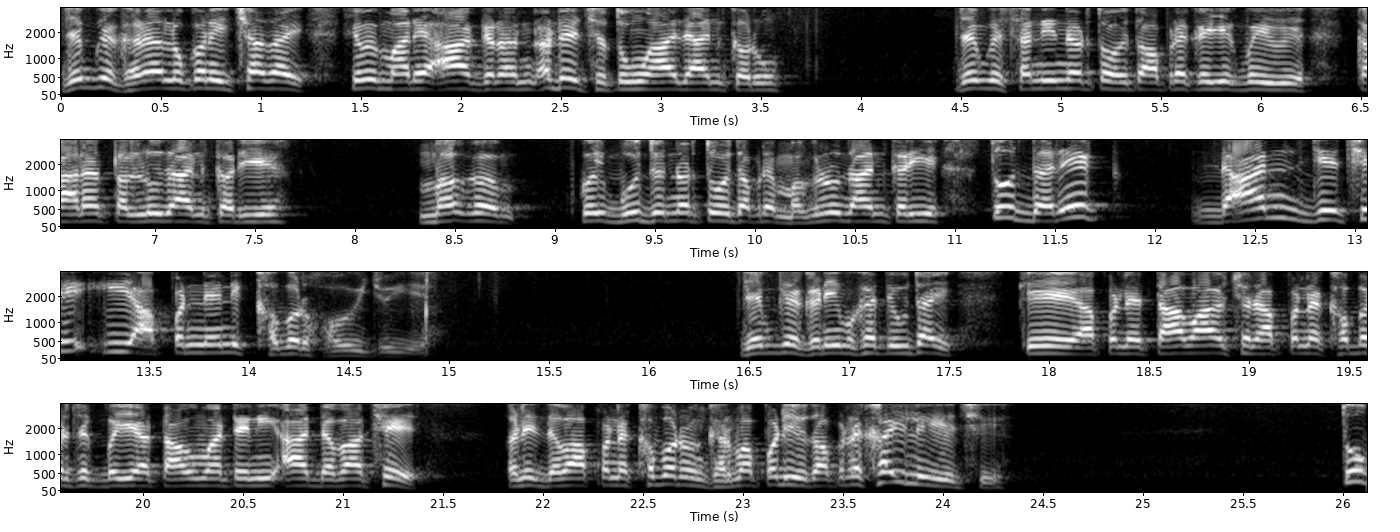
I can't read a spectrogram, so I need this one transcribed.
જેમ કે ઘણા લોકોની ઈચ્છા થાય કે ભાઈ મારે આ ગ્રહ અડે છે તો હું આ દાન કરું. જેમ કે શનિ નડતો હોય તો આપણે કહીએ કે ભાઈ કાળા તલનું દાન કરીએ. મગ, કોઈ બુદ્ધ નડતો હોય તો આપણે મગનું દાન કરીએ. તો દરેક દાન જે છે એ આપણને એની ખબર હોવી જોઈએ. જેમ કે ઘણી વખત એવું થાય કે આપણને તાવ આવ્યો છે ને આપણને ખબર છે કે ભાઈ આ તાવ માટેની આ દવા છે અને દવા આપણને ખબર હોય ઘરમાં પડી હોય તો આપણે ખાઈ લઈએ છીએ. તો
